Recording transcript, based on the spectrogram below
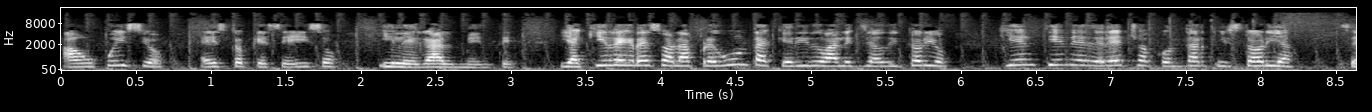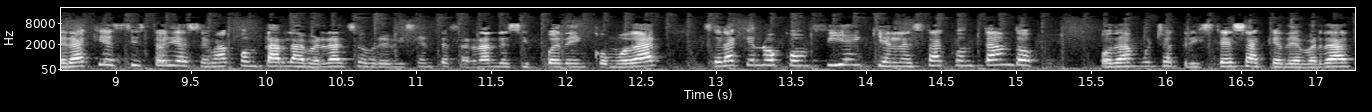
a un juicio esto que se hizo ilegalmente. Y aquí regreso a la pregunta, querido Alex de Auditorio, ¿quién tiene derecho a contar tu historia? ¿Será que esta historia se va a contar la verdad sobre Vicente Fernández y puede incomodar? ¿Será que no confía en quien la está contando? ¿O da mucha tristeza que de verdad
